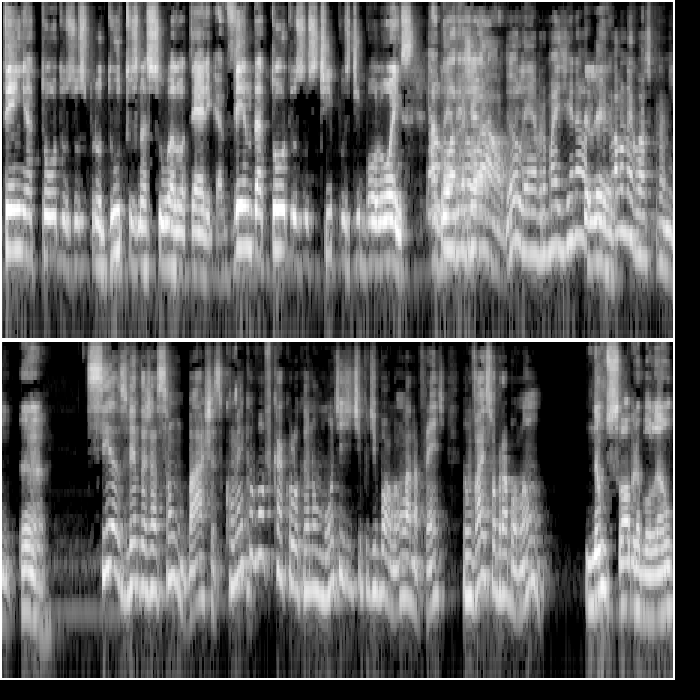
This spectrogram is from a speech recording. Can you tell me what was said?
tenha todos os produtos na sua lotérica, venda todos os tipos de bolões. Eu Agora, lembro, Geraldo, eu lembro, mas Geraldo, fala um negócio para mim. Ah. Se as vendas já são baixas, como é que eu vou ficar colocando um monte de tipo de bolão lá na frente? Não vai sobrar bolão? Não sobra bolão.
